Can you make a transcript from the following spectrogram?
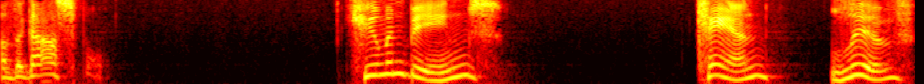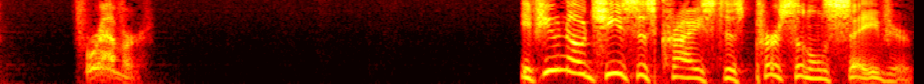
of the gospel. Human beings can live forever. If you know Jesus Christ as personal Savior,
